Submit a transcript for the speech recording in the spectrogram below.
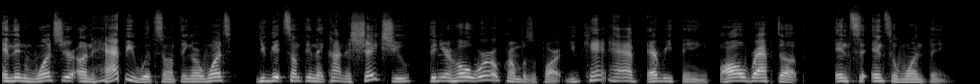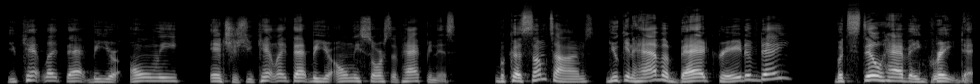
And then once you're unhappy with something, or once you get something that kind of shakes you, then your whole world crumbles apart. You can't have everything all wrapped up into into one thing. You can't let that be your only interest. You can't let that be your only source of happiness because sometimes you can have a bad creative day but still have a great day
